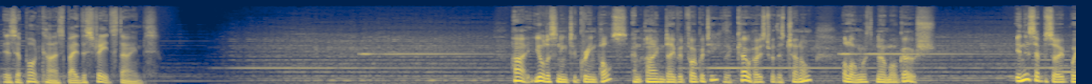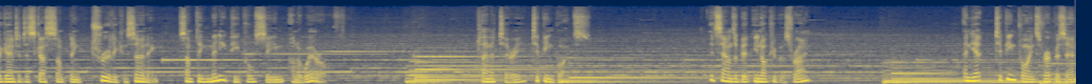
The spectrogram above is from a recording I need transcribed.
is a podcast by The Straits Times. Hi, you're listening to Green Pulse, and I'm David Fogarty, the co host for this channel, along with Nirmal Ghosh. In this episode, we're going to discuss something truly concerning, something many people seem unaware of planetary tipping points. It sounds a bit innocuous, right? And yet, tipping points represent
